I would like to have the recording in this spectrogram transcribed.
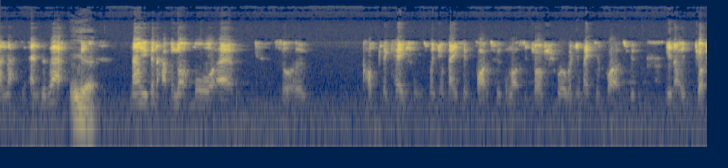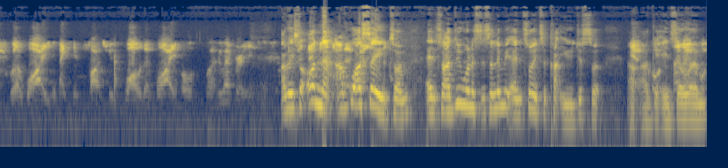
and that's the end of that. Yeah. Now you're going to have a lot more um, sort of complications when you're making fights with the likes of Joshua, when you're making fights with you know Joshua Whyte, you're making fights with Wilder Whyte or wh- whoever it is. I mean, so on that, I've got to say, Tom, and so I do want to. So let me, and sorry to cut you, just so Yeah, I'll, I'll get in. So No, no, of um,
